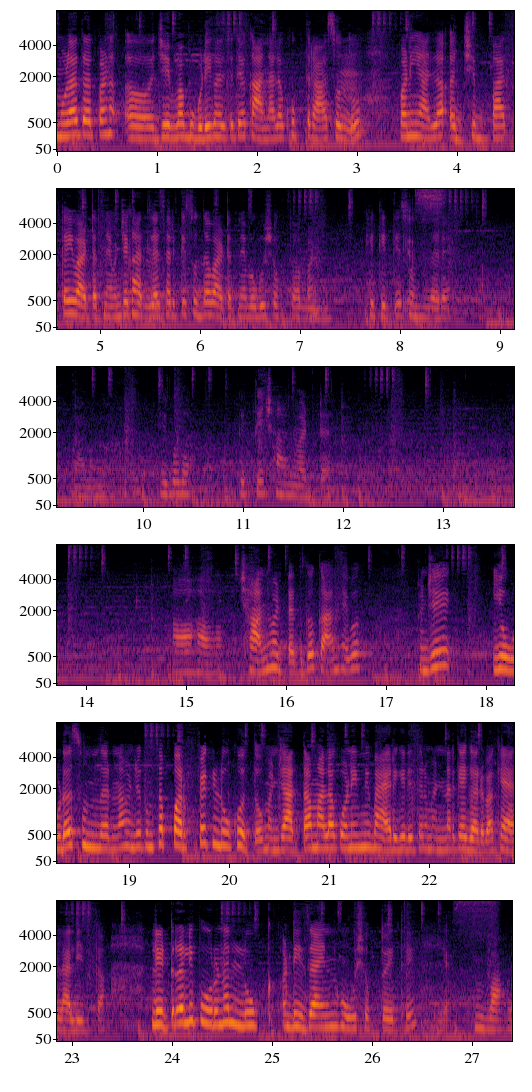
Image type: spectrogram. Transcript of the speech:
मुळात आपण अं, जेव्हा बुगडी घालतो तेव्हा कानाला खूप त्रास होतो. पण याला अजिबात काही वाटत नाही. म्हणजे घातल्यासारखी सुद्धा वाटत नाही बघू शकतो आपण. की किती सुंदर आहे. हे बघा किती छान वाटतंय. हा हा हा. छान वाटतात ग कान हे बघ. म्हणजे एवढं सुंदर ना म्हणजे तुमचा परफेक्ट लुक होतो. म्हणजे आता मला कोणी मी बाहेर गेली तर म्हणणार काय गरबा खेळायला आलीस का? लिटरली पूर्ण लुक डिझाईन होऊ शकतो इथे. वाव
